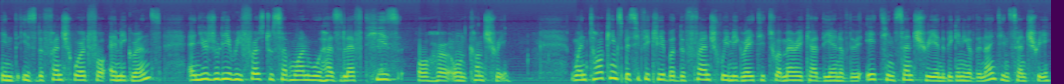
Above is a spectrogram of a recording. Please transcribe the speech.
is the French word for emigrants and usually refers to someone who has left his or her own country. When talking specifically about the French who immigrated to America at the end of the 18th century and the beginning of the 19th century,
